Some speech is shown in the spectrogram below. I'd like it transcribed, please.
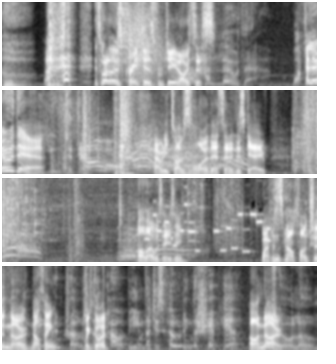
it's one of those creatures from Geonosis. Hello there. What Hello can I do there. for you today? How many times has hello there said in this game? Oh, that was easy. Weapons malfunction? No, nothing. We're good. Beam that is holding the ship here. Oh no.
